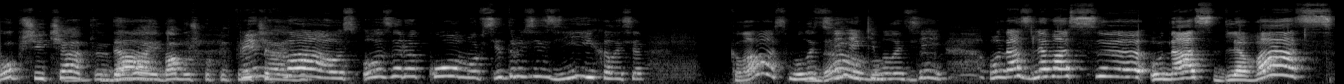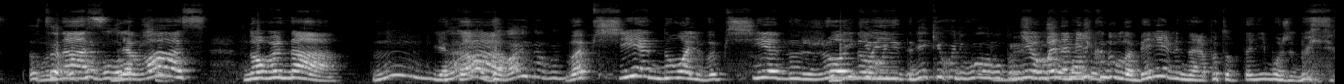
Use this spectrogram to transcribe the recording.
общий чат, Да. давай бабушку підключай. Пінхаус, озеро Комо, всі друзі з'їхалися. Клас, молодці, Да, які ну, молодці. У нас для вас, е, у нас для вас, у нас для вообще. вас новина. М, Да, давай новину. Вообще ноль, вообще ну Віки жодної. хоч, Віки хоч в голову Ні, у мене мелькнула беременна, а потім та не може бути.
